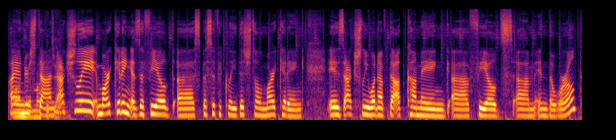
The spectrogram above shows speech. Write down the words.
I understand. Actually, marketing as a field, uh, specifically digital marketing, is actually one of the upcoming uh, fields um, in the world.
